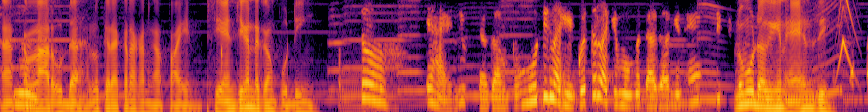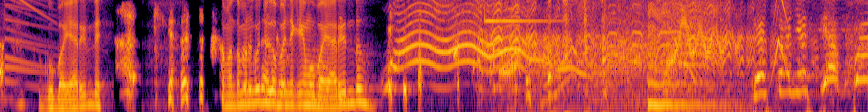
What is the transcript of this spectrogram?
Hmm. kelar udah, lu kira-kira akan ngapain? Si Enzi kan dagang puding. Tuh, ya ini dagang pemuding lagi. Gue tuh lagi mau ngedagangin Enzi. Lu mau dagingin Enzi? gue bayarin deh. Teman-teman gue juga banyak yang mau bayarin tuh. Destanya siapa?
